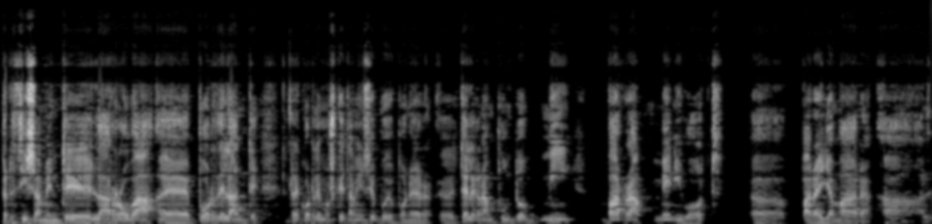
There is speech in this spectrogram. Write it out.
precisamente la arroba eh, por delante. Recordemos que también se puede poner telegram.me barra manybot para llamar al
